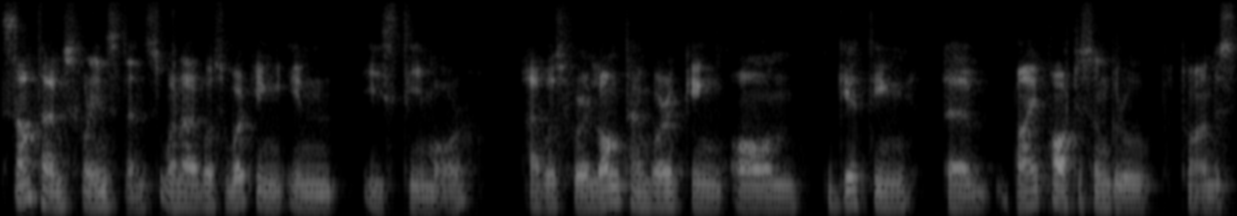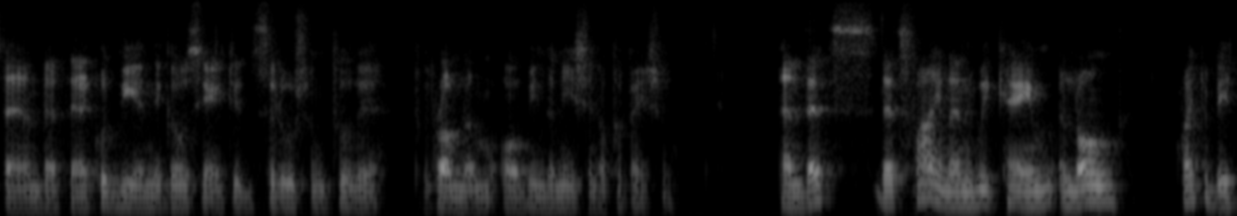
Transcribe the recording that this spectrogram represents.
Sometimes, for instance, when I was working in East Timor, I was for a long time working on getting a bipartisan group to understand that there could be a negotiated solution to the, problem of Indonesian occupation. And that's, that's fine. And we came along quite a bit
